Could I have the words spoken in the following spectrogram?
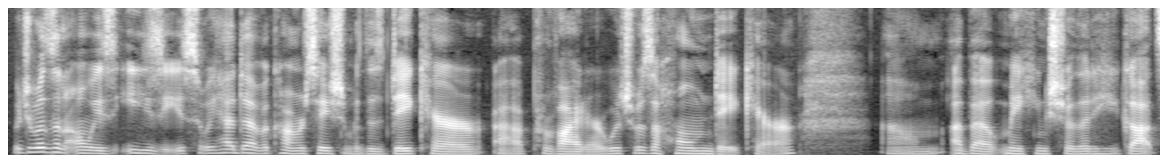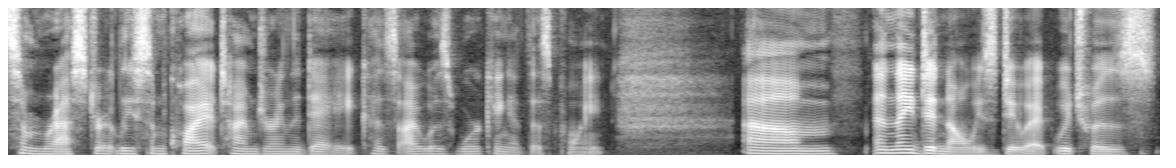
which wasn't always easy. So we had to have a conversation with his daycare uh, provider, which was a home daycare um, about making sure that he got some rest or at least some quiet time during the day because I was working at this point. Um, and they didn't always do it, which was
